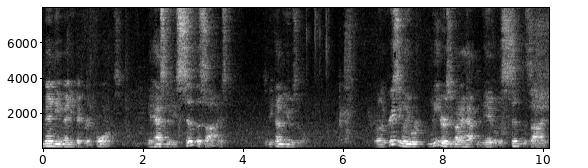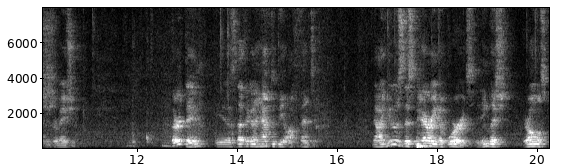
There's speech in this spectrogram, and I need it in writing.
many, many different forms. It has to be synthesized to become usable. Well, increasingly, leaders are going to have to be able to synthesize information. Third thing is that they're going to have to be authentic. Now, I use this pairing of words. In English, they're almost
